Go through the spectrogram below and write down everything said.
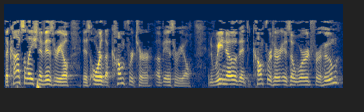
The consolation of Israel is, or the comforter of Israel. And we know that comforter is a word for whom?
